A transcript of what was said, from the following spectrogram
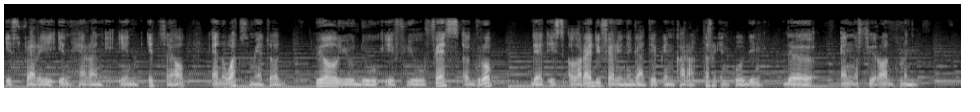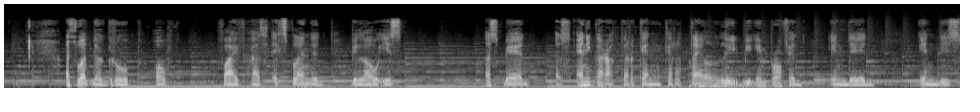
is very inherent in itself? And what method will you do if you face a group that is already very negative in character, including the environment? As what the group of five has explained below is as bad as any character can certainly be improved. Indeed, in this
